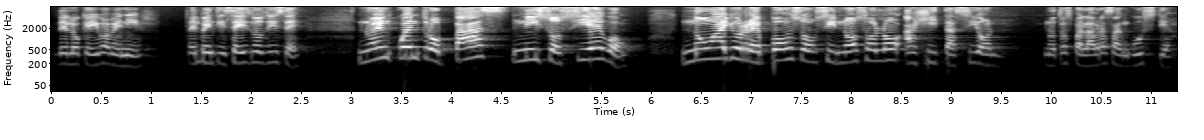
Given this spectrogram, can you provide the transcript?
de lo que iba a venir. El 26 nos dice, no encuentro paz ni sosiego, no hallo reposo, sino solo agitación. En otras palabras, angustia.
